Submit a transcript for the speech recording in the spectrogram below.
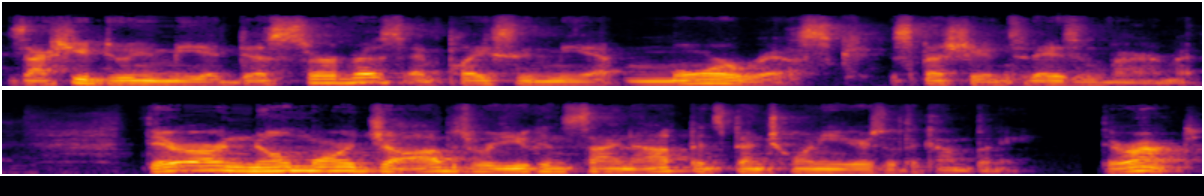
is actually doing me a disservice and placing me at more risk, especially in today's environment. There are no more jobs where you can sign up and spend 20 years with a company. There aren't.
